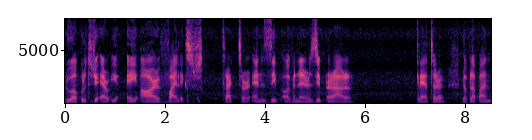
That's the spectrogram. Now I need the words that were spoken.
27 RAR file extractor and zip opener zip rar creator 28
